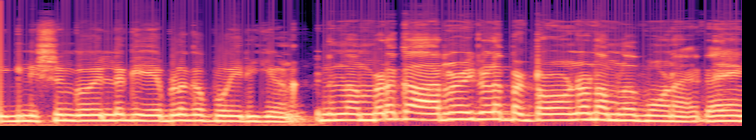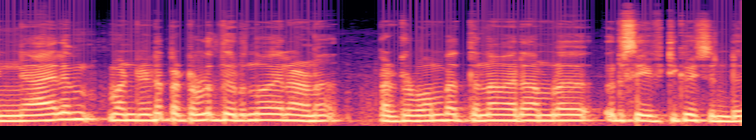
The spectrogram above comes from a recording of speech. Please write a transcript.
ഇഗ്നിഷൻ കോയിലിലെ കേബിളൊക്കെ പോയിരിക്കുകയാണ്. പിന്നെ നമ്മുടെ കാറിനൊഴിക്കുള്ള പെട്രോളിനോട് നമ്മൾ പോണേ. കാര്യം എങ്ങാലും വണ്ടിയുടെ പെട്രോൾ തീർന്നു പോയാലാണ് പെട്രോൾ പമ്പ് എത്തുന്ന വരെ നമ്മൾ ഒരു സേഫ്റ്റി വെച്ചിട്ടുണ്ട്.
